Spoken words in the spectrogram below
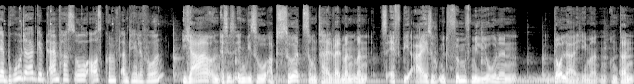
Der Bruder gibt einfach so Auskunft am Telefon? Ja, und es ist irgendwie so absurd zum Teil, weil man, man das FBI sucht mit 5 Millionen Dollar jemanden und dann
